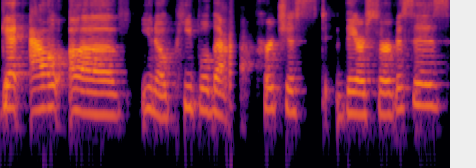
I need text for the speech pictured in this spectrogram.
get out of you know people that purchased their services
